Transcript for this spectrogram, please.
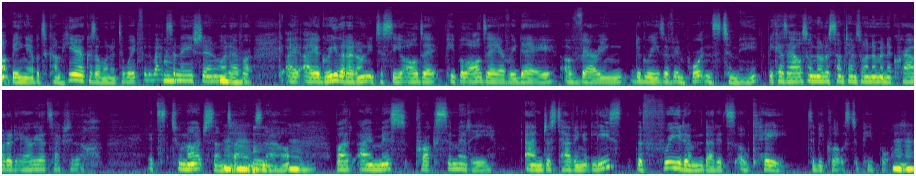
not being able to come here because I wanted to wait for the vaccination, whatever. I, I agree that I don't need to see all day people all day, every day of varying degrees of importance to me. Because I also notice sometimes when I'm in a crowded area, it's actually, it's too much sometimes Mhm. now. Mm. But I miss proximity and just having at least the freedom that it's okay to be close to people. hmm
